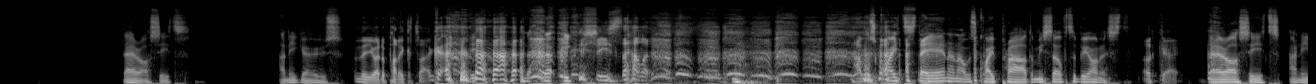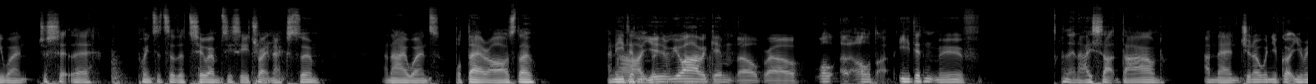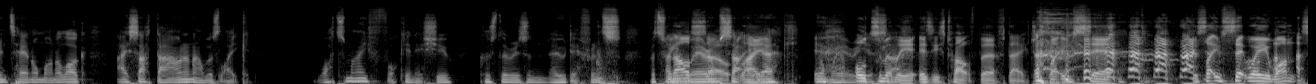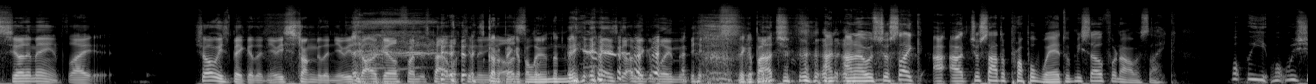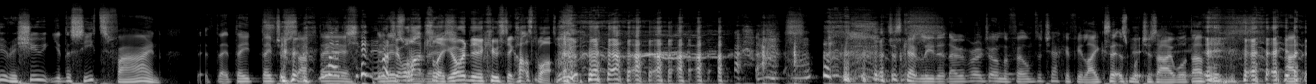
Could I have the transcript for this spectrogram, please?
There are seats. And he goes, And then you had a panic attack. no, he- She's there like, I was quite stern and I was quite proud of myself to be honest. okay. There are seats. And he went, Just sit there. Pointed to the two empty seats right next to him. And I went, But they're ours though. And he Ah, didn't you, you are a gimp though, bro. well, uh, hold on. he didn't move. And then I sat down. And then, do you know when you've got your internal monologue? I sat down and I was like, what's my fucking issue? Because there is no difference between And where I'm sat like, here and where he is ultimately, it is his 12th birthday. Just let him sit. just let him sit where he wants. You know what I mean? Like, sure, he's bigger than you. He's stronger than you. He's got a girlfriend that's better looking than you. He's got a bigger balloon than me. but- he's got a bigger balloon than you. bigger badge. and and I was just like, I, I just had a proper word with myself when I was like, what were you, what was your issue? You, the seat's fine. They, they they've just sat there. Imagine, imagine well, actually, you're in the acoustic hotspot. just kept leaning over during the film to check if he likes it as much as I would have. And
